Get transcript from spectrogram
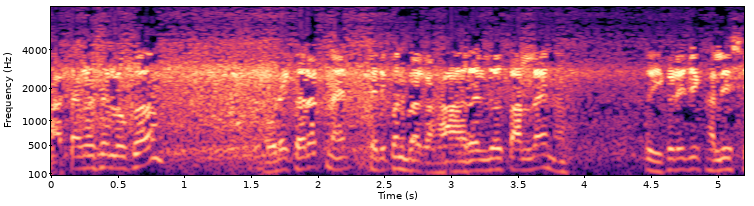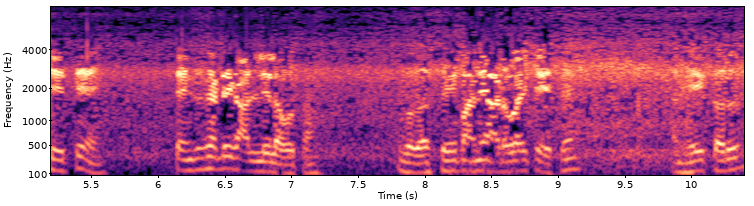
आता कसं लोक एवढे करत नाहीत तरी पण बघा हा हरल जो चाललाय ना तो इकडे जी खाली शेती आहे त्यांच्यासाठी काढलेला होता. बघा असं हे पाणी अडवायचे इथे आणि हे करून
